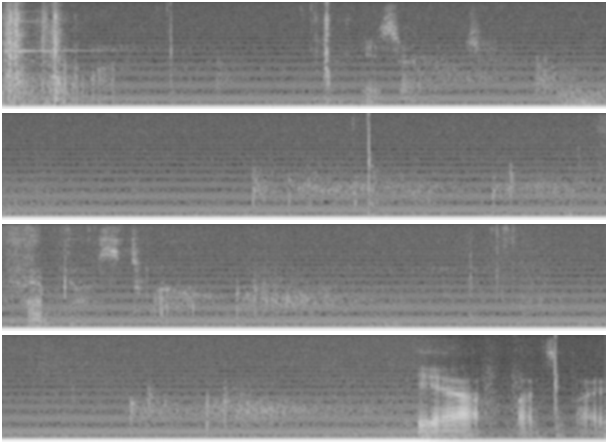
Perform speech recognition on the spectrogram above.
Another one. Research. That costs 12. Yeah, let's buy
